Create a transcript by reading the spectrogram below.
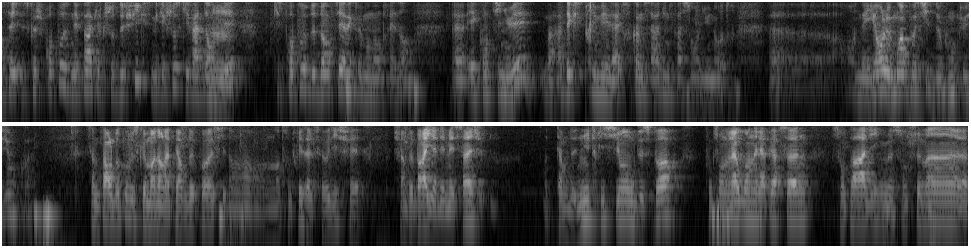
Ce que je propose n'est pas quelque chose de fixe, mais quelque chose qui va danser, hmm. qui se propose de danser avec le moment présent, euh, et continuer voilà, d'exprimer l'être comme ça, d'une façon ou d'une autre, en ayant le moins possible de conclusions. Quoi. Ça me parle beaucoup, parce que moi, dans la perte de poids aussi, dans mon entreprise Alpha Audi, je fais, je fais un peu pareil. Il y a des messages en termes de nutrition ou de sport fonction de là où en est la personne, son paradigme, son chemin, euh,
